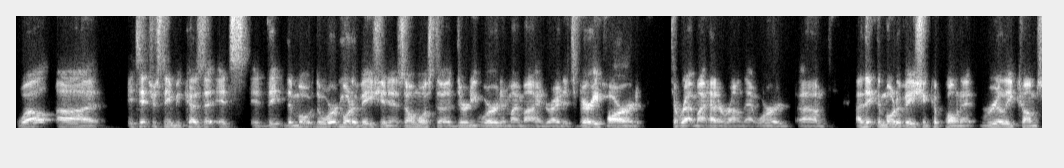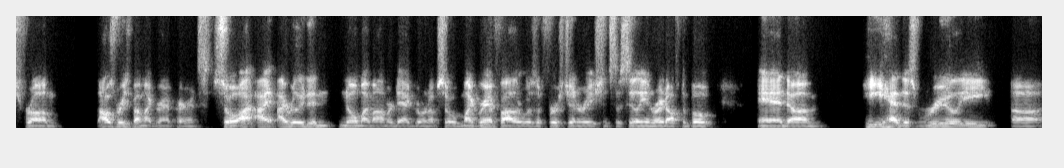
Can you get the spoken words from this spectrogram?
Well, uh, it's interesting because it's it, the the mo- the word motivation is almost a dirty word in my mind, right? It's very hard to wrap my head around that word. Um, I think the motivation component really comes from I was raised by my grandparents, so I, I, I really didn't know my mom or dad growing up. So my grandfather was a first generation Sicilian right off the boat, and um, he had this really uh,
